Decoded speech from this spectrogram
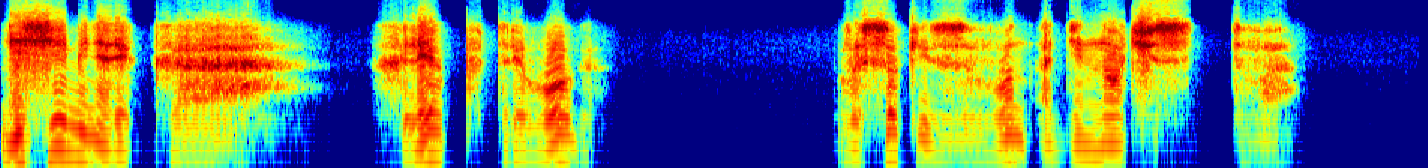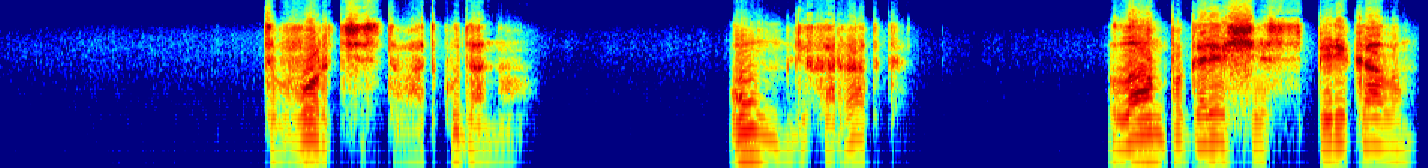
Неси меня, река, хлеб, тревога, высокий звон одиночества. Творчество, откуда оно? Ум, лихорадка, лампа, горящая с перекалом,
